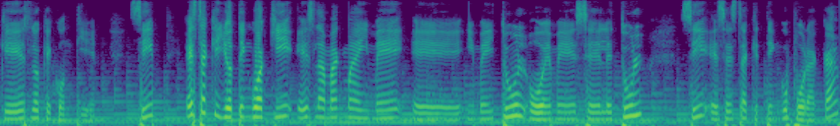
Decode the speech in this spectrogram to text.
qué es lo que contiene. ¿sí? Esta que yo tengo aquí es la Magma Email, eh, Email Tool o MSL Tool. ¿sí? Es esta que tengo por acá.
